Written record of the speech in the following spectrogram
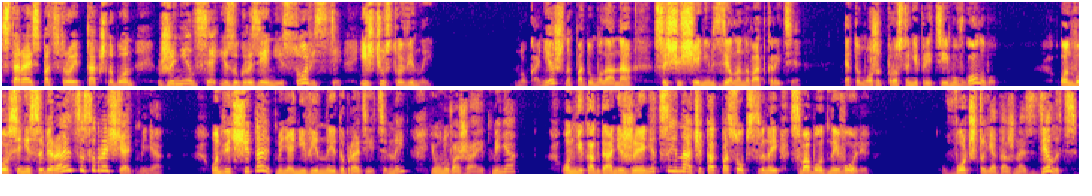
стараясь подстроить так, чтобы он женился из угрызений совести, из чувства вины. «Ну, конечно», — подумала она с ощущением сделанного открытия, — «это может просто не прийти ему в голову. Он вовсе не собирается совращать меня. Он ведь считает меня невинной и добродетельной, и он уважает меня. Он никогда не женится иначе, как по собственной свободной воле. Вот что я должна сделать»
